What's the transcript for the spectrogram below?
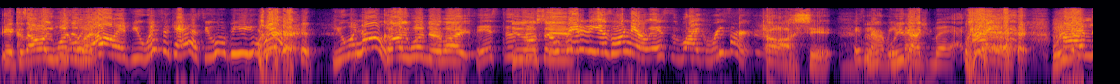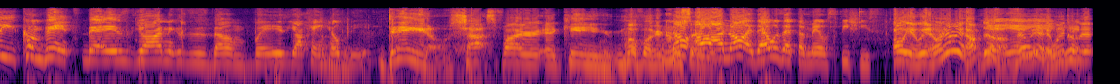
yeah, cause I always You wonder would like, know if you went to Cass. You would be aware. you would know. cause I always wonder like, It's the, you know the what I'm saying? stupidity is on there. It's like research. Oh shit! It's not you research, got- but I am you got- highly convinced that it's, y'all niggas is dumb, but it's, y'all can't help it. Damn! Shots fired at King, motherfucking No, Crusader. Uh, oh, I know. That was at the male species. Oh yeah, yeah, oh, yeah, I'm Yeah, dumb. yeah, hell yeah. yeah, When it comes to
